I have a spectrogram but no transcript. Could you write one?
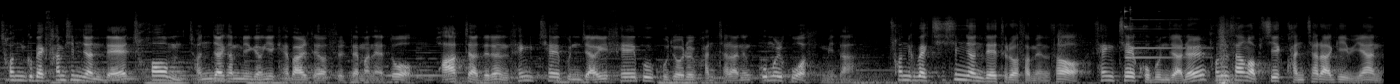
1930년대에 처음 전자현미경이 개발되었을 때만 해도 과학자들은 생체 분자의 세부 구조를 관찰하는 꿈을 꾸었습니다. 1970년대에 들어서면서 생체 고분자를 손상 없이 관찰하기 위한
